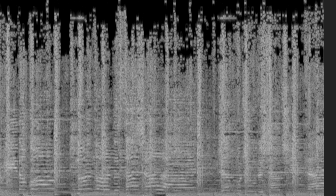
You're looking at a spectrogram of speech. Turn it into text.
有一道光，暖暖的洒下来，忍不住的小期待。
